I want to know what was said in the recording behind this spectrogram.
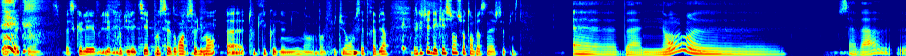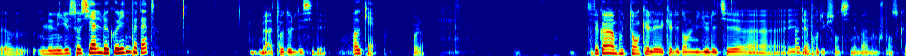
Exactement. Que les, les produits laitiers posséderont absolument euh, toute l'économie dans, dans le futur, on le sait très bien. Est-ce que tu as des questions sur ton personnage, Sophie Euh, bah non, euh, ça va. Euh, le milieu social de Colline peut-être? Bah, À toi de le décider. Ok. Ça fait quand même un bout de temps qu'elle est, qu'elle est dans le milieu laitier euh, et de la production de cinéma, donc je pense que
